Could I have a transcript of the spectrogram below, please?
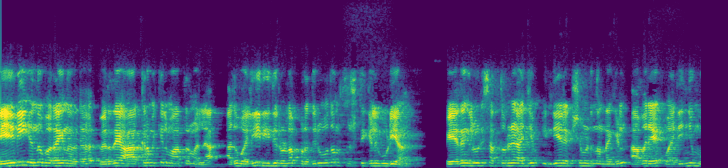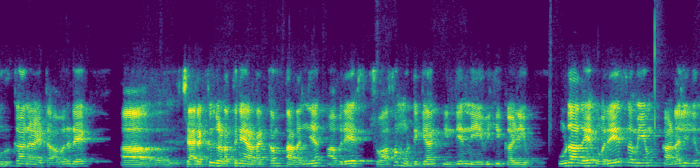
നേവി എന്ന് പറയുന്നത് വെറുതെ ആക്രമിക്കൽ മാത്രമല്ല അത് വലിയ രീതിയിലുള്ള പ്രതിരോധം സൃഷ്ടിക്കൽ കൂടിയാണ്. ഏതെങ്കിലും ഒരു ശത്രു രാജ്യം ഇന്ത്യയെ ലക്ഷ്യമിടുന്നുണ്ടെങ്കിൽ അവരെ വരിഞ്ഞു മുറുക്കാനായിട്ട് അവരുടെ ചരക്ക് കടത്തിനെ അടക്കം തടഞ്ഞ് അവരെ ശ്വാസം മുട്ടിക്കാൻ ഇന്ത്യൻ നേവിക്ക് കഴിയും. കൂടാതെ ഒരേ സമയം കടലിലും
